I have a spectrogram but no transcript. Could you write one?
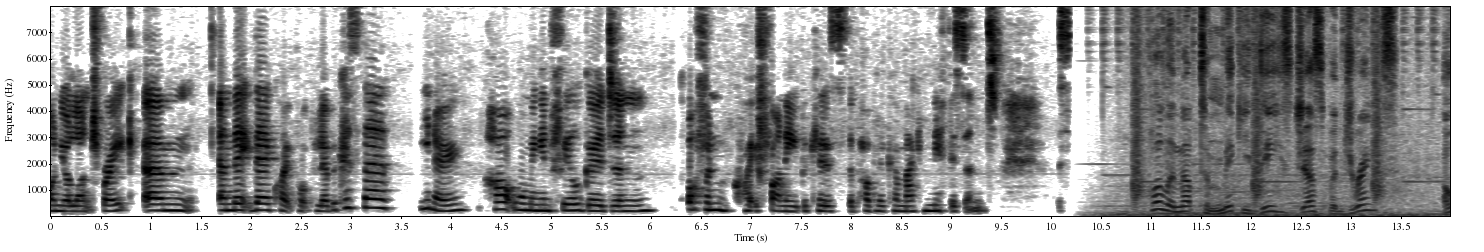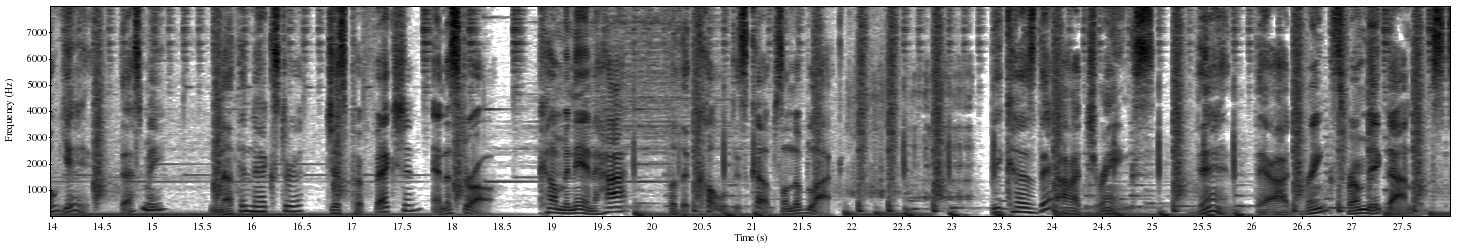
on your lunch break. Um, and they, they're quite popular because they're, you know, heartwarming and feel good and often quite funny because the public are magnificent. Pulling up to Mickey D's just for drinks? Oh, yeah, that's me. Nothing extra, just perfection and a straw. Coming in hot for the coldest cups on the block. Because there are drinks, then there are drinks from McDonald's.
